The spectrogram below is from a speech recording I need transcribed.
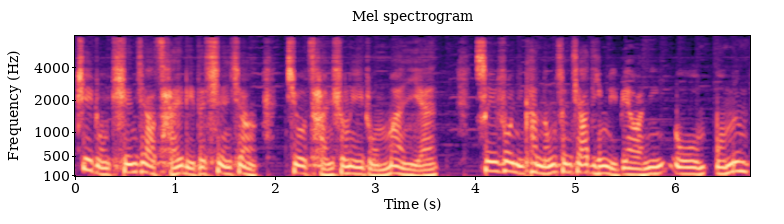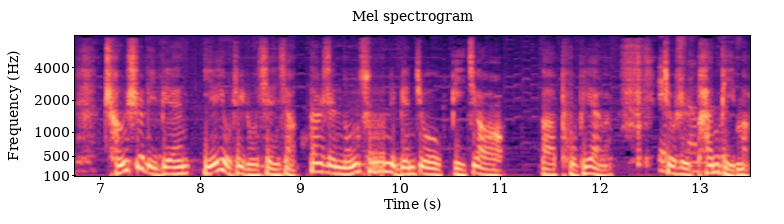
这种天价彩礼的现象就产生了一种蔓延。所以说，你看农村家庭里边啊，你我我们城市里边也有这种现象，但是农村里边就比较啊普遍了，就是攀比嘛。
